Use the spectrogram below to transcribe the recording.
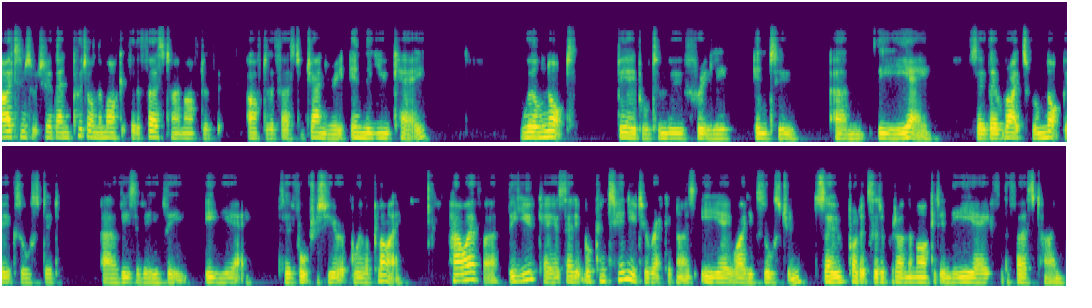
items which are then put on the market for the first time after the, after the 1st of January in the UK will not be able to move freely into um, the EEA. So their rights will not be exhausted uh, vis-a-vis the EEA. So Fortress Europe will apply. However, the UK has said it will continue to recognise EEA-wide exhaustion, so products that are put on the market in the EEA for the first time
